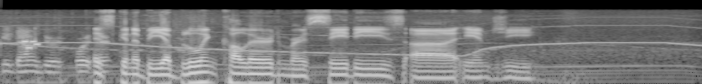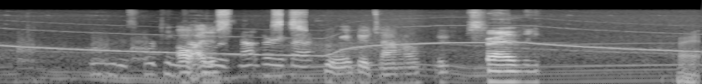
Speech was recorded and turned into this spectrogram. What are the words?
Get down with your report there. It's gonna be a blue and colored Mercedes uh, AMG. Ooh, this 14 Oh, I just is not very fast. screw it, your Tahoe. Oops. Bradley. Alright,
